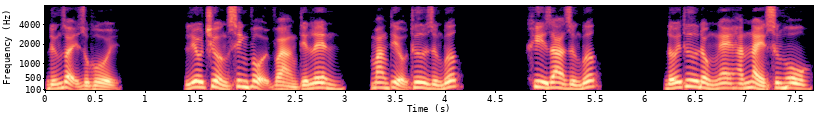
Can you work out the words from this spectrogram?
đứng dậy dục hồi. Liêu trường sinh vội vàng tiến lên, mang tiểu thư dừng bước. Khi ra dừng bước, đới thư đồng nghe hắn này xưng hô,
